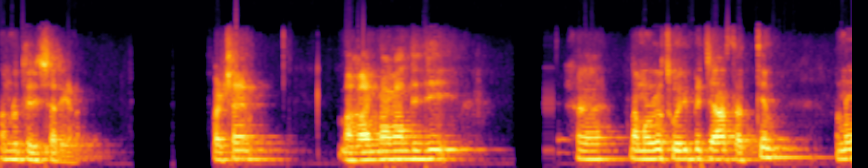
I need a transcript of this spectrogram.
നമ്മൾ തിരിച്ചറിയണം. പക്ഷേ മഹാത്മാഗാന്ധിജി നമ്മളോട് സൂചിപ്പിച്ച ആ സത്യം നമ്മൾ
